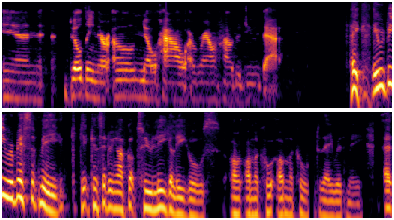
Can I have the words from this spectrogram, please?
in building their own know-how around how to do that. Hey, it would be remiss of me, considering I've got two legal eagles on, on the call, on the call today with me, uh,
